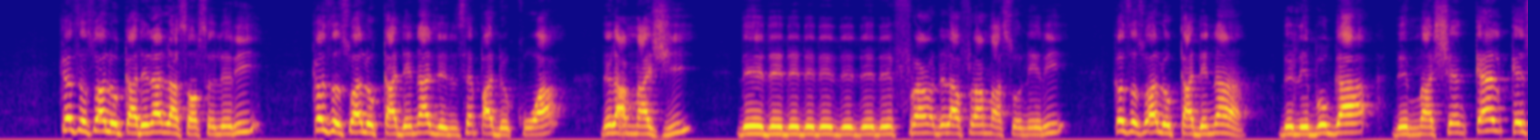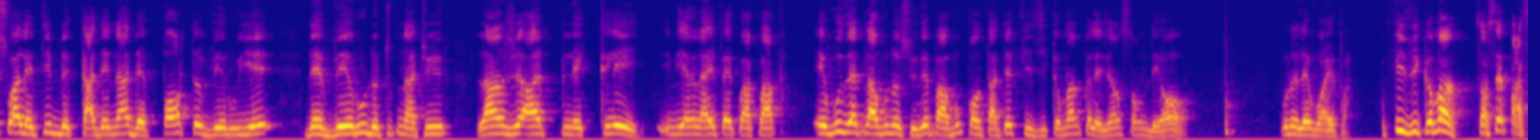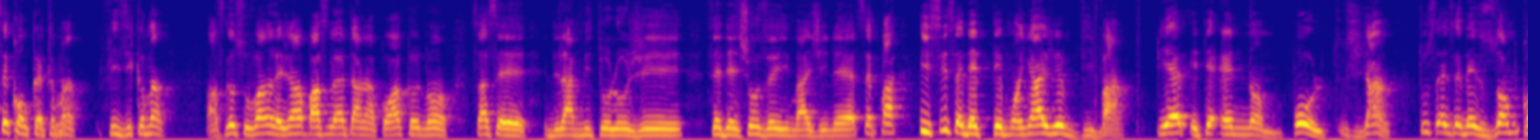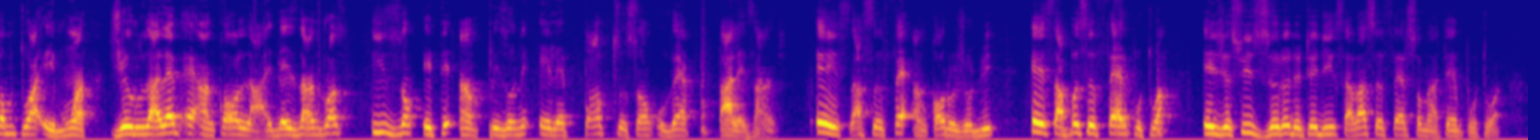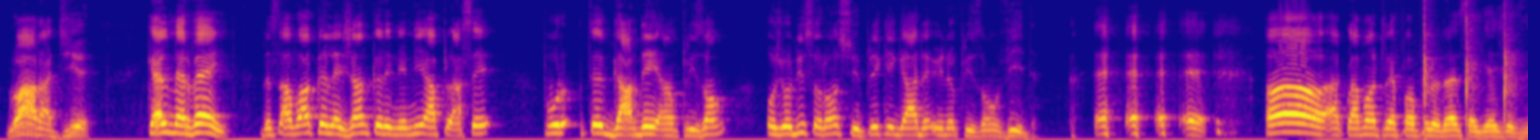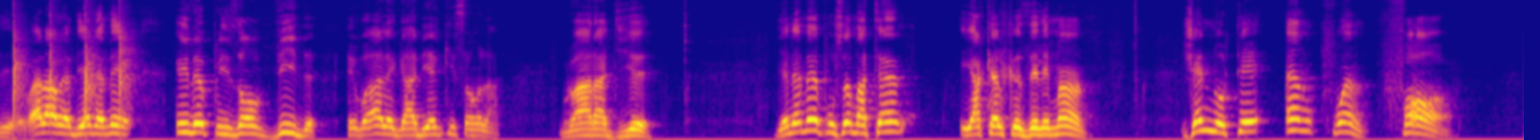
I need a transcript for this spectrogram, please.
Que ce soit le cadenas de la sorcellerie, que ce soit le cadenas de ne sais pas de quoi, de la magie, de, de la franc-maçonnerie, que ce soit le cadenas de l'eboga, de machin, quels que soient les types de cadenas, des portes verrouillées, des verrous de toute nature, l'ange a les clés. Il vient là, il fait quoi, quoi. Et vous êtes là, vous ne suivez pas, vous constatez physiquement que les gens sont dehors. Vous ne les voyez pas. Physiquement, ça s'est passé concrètement, physiquement. Parce que souvent, les gens passent leur temps à croire que non, ça c'est de la mythologie, c'est des choses imaginaires. Pas, ici, c'est des témoignages vivants. Pierre était un homme, Paul, Jean, tous ces, des hommes comme toi et moi. Jérusalem est encore là. Et des endroits, ils ont été emprisonnés et les portes se sont ouvertes par les anges. Et ça se fait encore aujourd'hui. Et ça peut se faire pour toi. Et je suis heureux de te dire, ça va se faire ce matin pour toi. Gloire à Dieu. Quelle merveille de savoir que les gens que l'ennemi a placés pour te garder en prison, aujourd'hui seront surpris qu'ils gardent une prison vide. oh, acclamons très fort pour le nom du Seigneur Jésus. Voilà, mes bien-aimés, une prison vide. Et voilà les gardiens qui sont là. Gloire à Dieu. Bien-aimés, pour ce matin, il y a quelques éléments. J'ai noté un point fort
